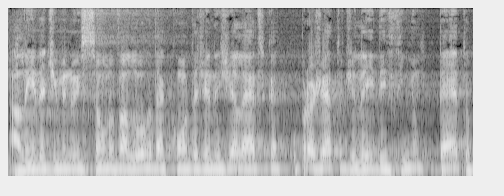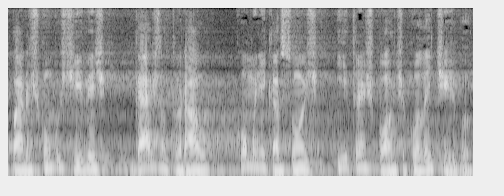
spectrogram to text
Além da diminuição no valor da conta de energia elétrica, o projeto de lei define um teto para os combustíveis, gás natural, comunicações e transporte coletivo.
